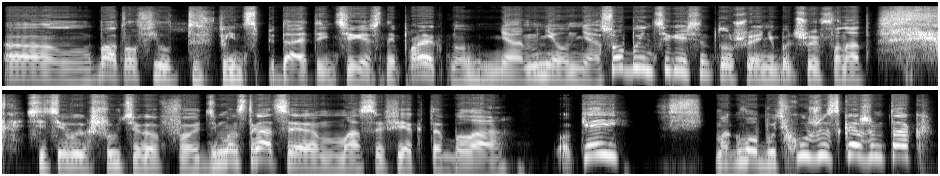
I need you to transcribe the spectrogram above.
Эм, Battlefield, в принципе, да, это интересный проект, но мне он не особо интересен, потому что я небольшой фанат сетевых шутеров. Демонстрация Mass Effect была окей, могло быть хуже, скажем так.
